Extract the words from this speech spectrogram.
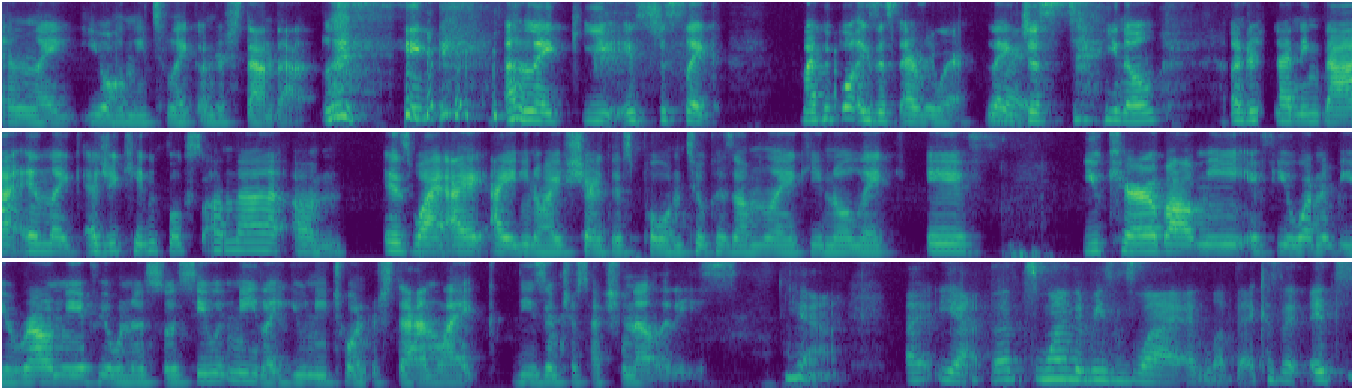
and like you all need to like understand that like uh, like you it's just like black people exist everywhere like right. just you know understanding that and like educating folks on that um is why I I you know I shared this poem too because I'm like you know like if you care about me if you want to be around me if you want to associate with me like you need to understand like these intersectionalities. Yeah uh, yeah that's one of the reasons why i love that because it, it's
